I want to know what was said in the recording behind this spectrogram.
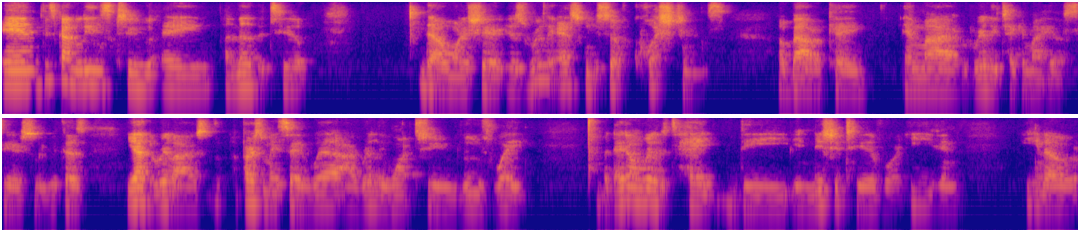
And this kind of leads to a another tip that I want to share is really asking yourself questions about okay, am I really taking my health seriously? Because you have to realize a person may say, Well, I really want to lose weight, but they don't really take the initiative or even, you know,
